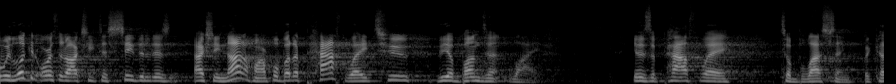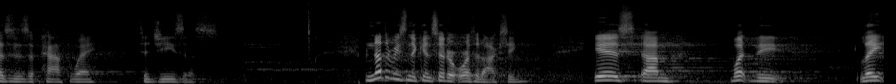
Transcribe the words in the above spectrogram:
But we look at orthodoxy to see that it is actually not harmful, but a pathway to the abundant life. It is a pathway to blessing because it is a pathway to Jesus. Another reason to consider orthodoxy is um, what the late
